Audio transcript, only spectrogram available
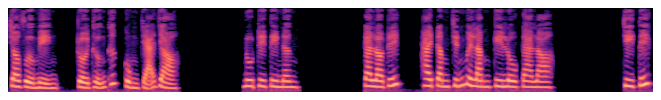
cho vừa miệng, rồi thưởng thức cùng chả giò. Nutritinân Calories 295 kcal Chi tiết,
